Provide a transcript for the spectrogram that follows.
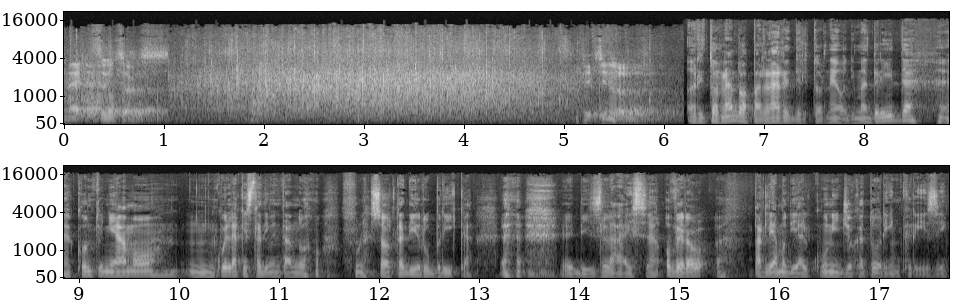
Net, single service. 15 love. Ritornando a parlare del torneo di Madrid, eh, continuiamo in quella che sta diventando una sorta di rubrica eh, di Slice, ovvero eh, parliamo di alcuni giocatori in crisi.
